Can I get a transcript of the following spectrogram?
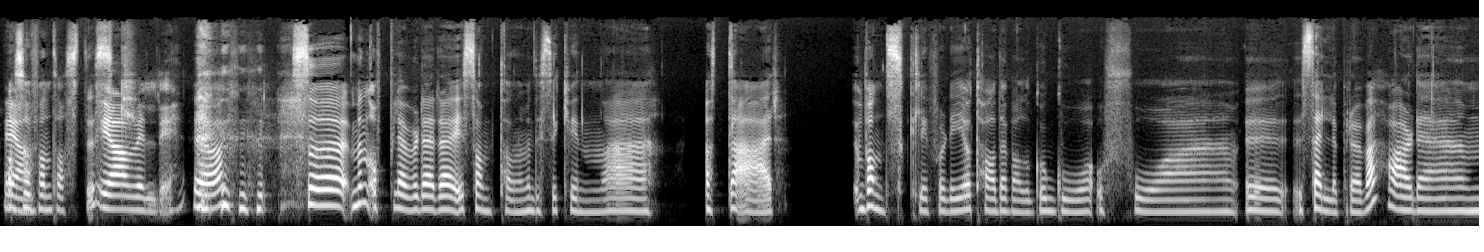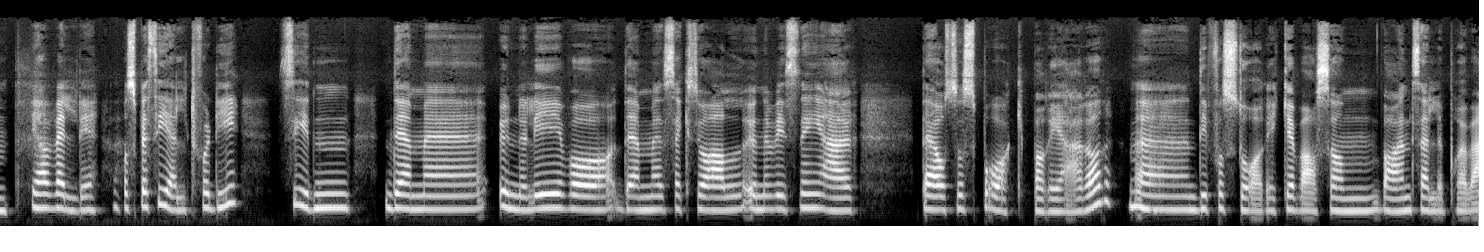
Altså ja. fantastisk. Ja, veldig. Ja. Så, men opplever dere i samtale med disse kvinnene at det er vanskelig for de å ta det valget å gå og få uh, celleprøve? Er det um, Ja, veldig. Og spesielt for de, siden det med underliv og det med seksualundervisning er det er også språkbarrierer. Mm. Eh, de forstår ikke hva, som, hva en celleprøve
